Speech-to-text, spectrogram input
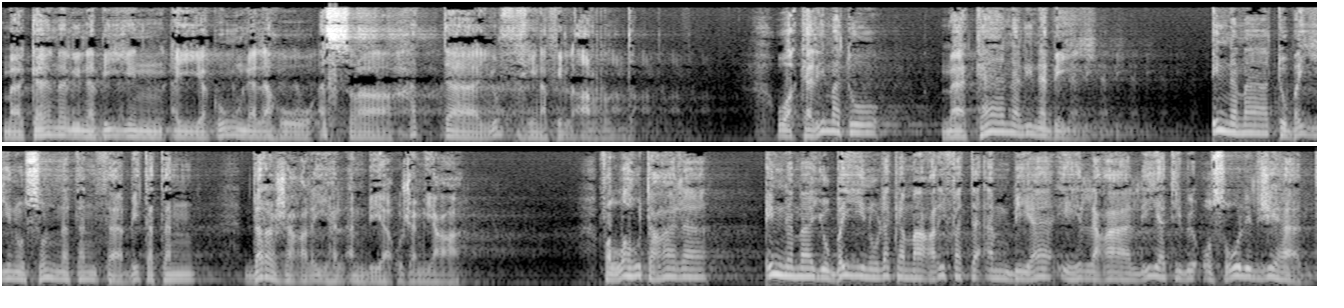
ما كان لنبي أن يكون له أسرى حتى يثخن في الأرض. وكلمة ما كان لنبي إنما تبين سنة ثابتة درج عليها الأنبياء جميعا. فالله تعالى إنما يبين لك معرفة أنبيائه العالية بأصول الجهاد.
